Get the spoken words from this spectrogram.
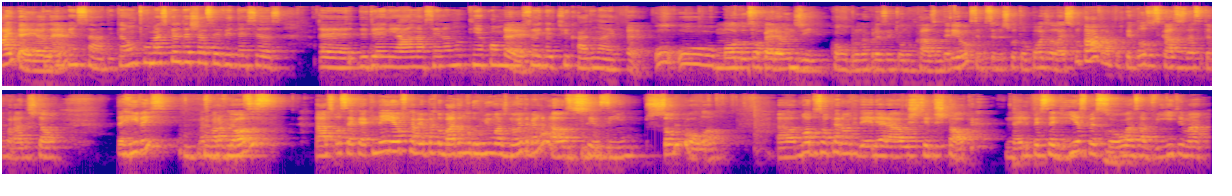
a ideia, Tudo né? pensado. Então, por mais que ele deixasse evidências é, de DNA na cena, não tinha como É. ser identificado na época. É, o, o modus operandi, como o Bruno apresentou no caso anterior, se você não escutou, pode ir lá escutar, tá? porque todos os casos dessa temporada estão terríveis, mas maravilhosos. Ah, se você quer que nem eu ficar meio perturbada, não dormir umas noites, é legal assistir assim, show de bola. Ah, o modus operandi dele era o estilo stalker, né? ele perseguia as pessoas, a vítima,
